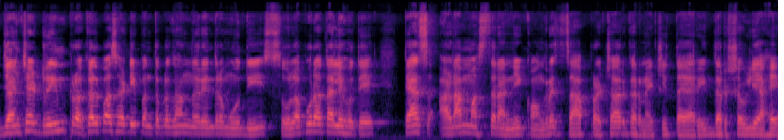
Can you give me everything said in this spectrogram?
ज्यांच्या ड्रीम प्रकल्पासाठी पंतप्रधान नरेंद्र मोदी सोलापुरात आले होते त्याच आडाम मास्तरांनी काँग्रेसचा प्रचार करण्याची तयारी दर्शवली आहे.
